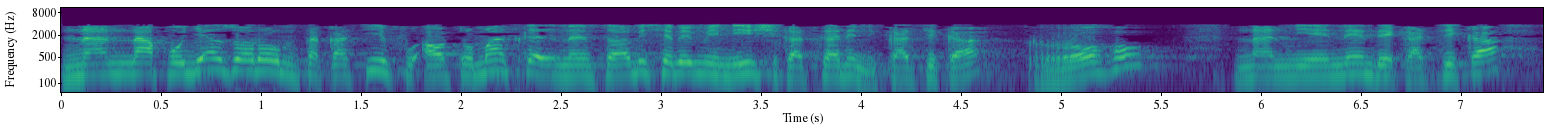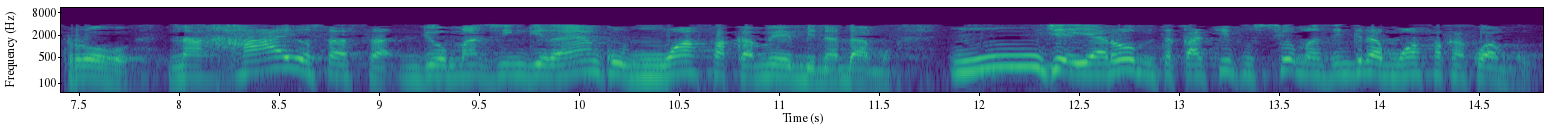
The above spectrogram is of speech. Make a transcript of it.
Na napojazwa roho mtakatifu automatikali inanisababisha mimi niishi katika nini? Katika roho na nienende katika roho. Na hayo sasa ndio mazingira yangu mwafaka miwe binadamu. Nje ya roho mtakatifu sio mazingira mwafaka kwangu.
